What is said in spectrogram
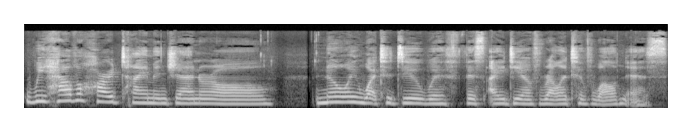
we have a hard time in general knowing what to do with this idea of relative wellness.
